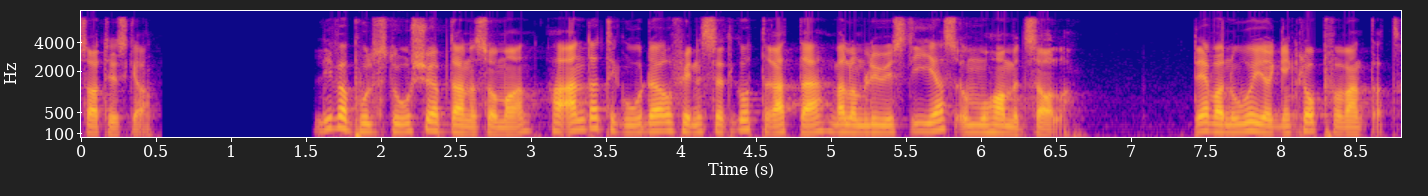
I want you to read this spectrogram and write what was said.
sa tyskeren. Liverpools storkjøp denne sommeren har enda til gode å finne seg godt til rette mellom Louis Diaz og Mohammed Salah. Det var noe Jørgen Klopp forventet.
